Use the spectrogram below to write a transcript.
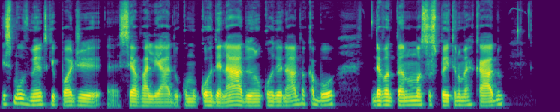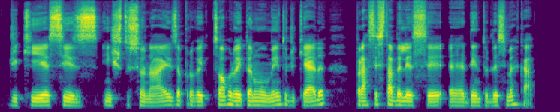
Esse movimento que pode é, ser avaliado como coordenado ou não coordenado acabou levantando uma suspeita no mercado de que esses institucionais estão aproveitando o um momento de queda para se estabelecer dentro desse mercado.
